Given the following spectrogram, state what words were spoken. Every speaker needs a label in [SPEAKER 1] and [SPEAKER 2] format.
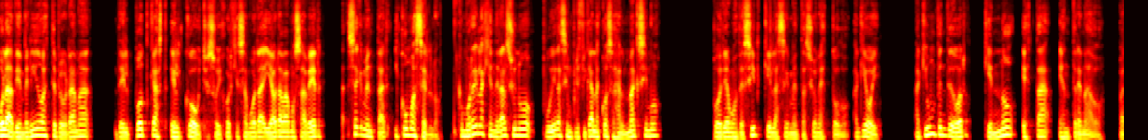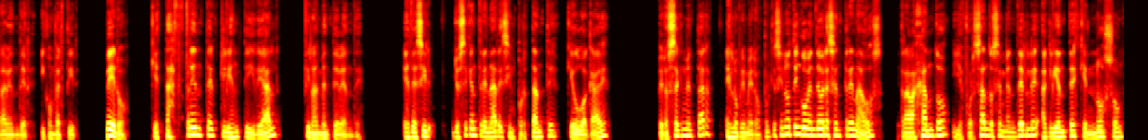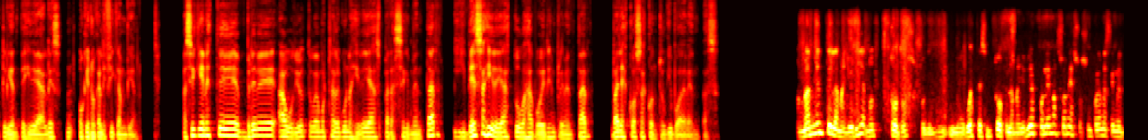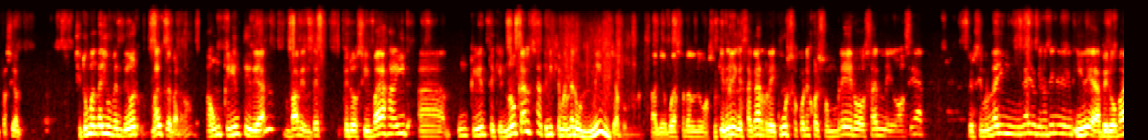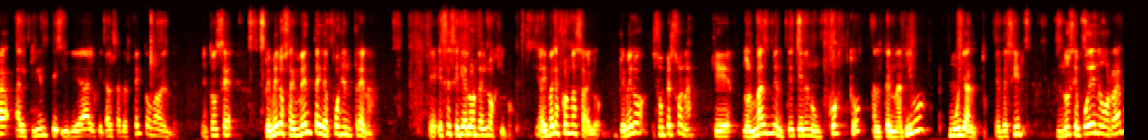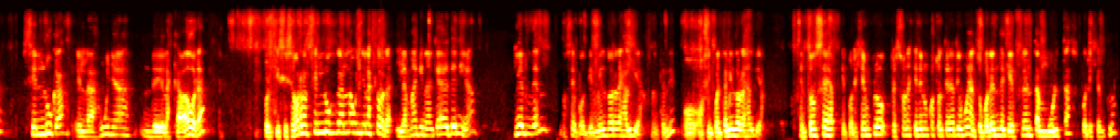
[SPEAKER 1] Hola, bienvenido a este programa del podcast El Coach. Soy Jorge Zamora y ahora vamos a ver segmentar y cómo hacerlo. Como regla general, si uno pudiera simplificar las cosas al máximo, podríamos decir que la segmentación es todo. Aquí hoy, aquí un vendedor que no está entrenado para vender y convertir, pero que está frente al cliente ideal, finalmente vende. Es decir, yo sé que entrenar es importante, que duda cabe, pero segmentar es lo primero, porque si no tengo vendedores entrenados trabajando y esforzándose en venderle a clientes que no son clientes ideales o que no califican bien. Así que en este breve audio te voy a mostrar algunas ideas para segmentar y de esas ideas tú vas a poder implementar varias cosas con tu equipo de ventas.
[SPEAKER 2] Normalmente la mayoría, no todos, porque me cuesta decir todos, pero la mayoría de los problemas son esos, son problemas de segmentación. Si tú mandáis un vendedor mal preparado a un cliente ideal, va a vender. Pero si vas a ir a un cliente que no calza, tenés que mandar a un ninja para que pueda hacer el negocio. Que tiene que sacar recursos, conejo al sombrero, saber negociar. Pero si mandáis un gallo que no tiene idea, pero va al cliente ideal, que calza perfecto, va a vender. Entonces, primero segmenta y después entrena. E, ese sería el orden lógico. Hay varias formas de saberlo. Primero, son personas que normalmente tienen un costo alternativo muy alto. Es decir, no se pueden ahorrar 100 lucas en las uñas de la excavadora, porque si se ahorran 100 lucas en la uña de la excavadora y la máquina queda detenida, pierden, no sé, pues 10 mil dólares al día, ¿me entendí? O, o 50 mil dólares al día. Entonces, eh, por ejemplo, personas que tienen un costo alternativo muy alto, por ende que enfrentan multas, por ejemplo,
